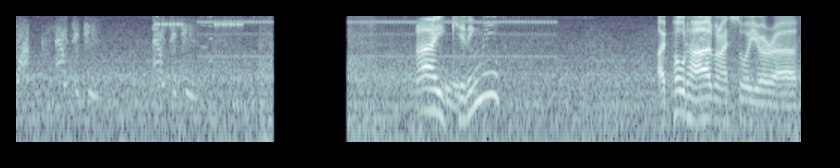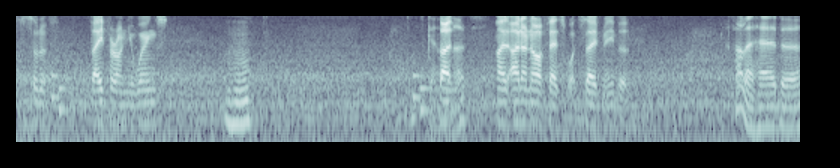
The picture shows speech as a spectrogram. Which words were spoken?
Lock. Altitude. Altitude. Are you kidding me? I pulled hard when I saw your uh, sort of vapor on your wings. Mm-hmm. That's kind But- of nuts. I, I don't know if that's what saved me, but I thought I had, uh...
